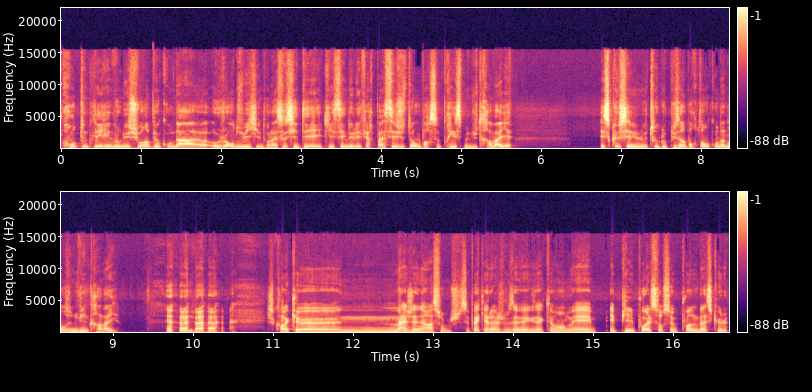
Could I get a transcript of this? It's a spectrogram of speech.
prend toutes les révolutions un peu qu'on a euh, aujourd'hui dans la société et qui essaye de les faire passer justement par ce prisme du travail. Est-ce que c'est le truc le plus important qu'on a dans une ville travail? Je crois que ma génération, je ne sais pas quel âge vous avez exactement, mais est pile poil sur ce point de bascule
